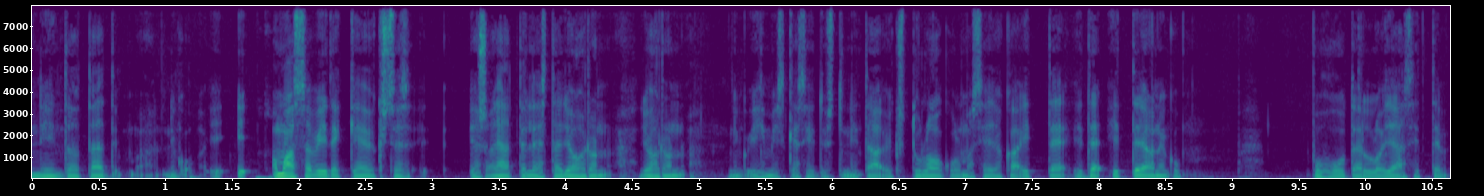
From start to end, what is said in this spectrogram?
niin, tota, niin kuin, omassa viitekehyksessä, jos ajattelee sitä johdon, johdon niin kuin ihmiskäsitystä, niin tämä on yksi tulokulma siihen, joka itse, on niin kuin puhutellut ja sitten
